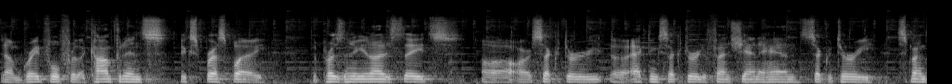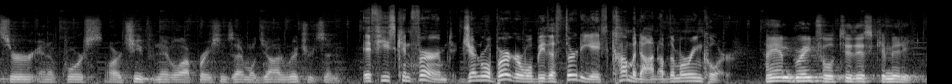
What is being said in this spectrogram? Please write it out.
and I'm grateful for the confidence expressed by the President of the United States, uh, our Secretary, uh, Acting Secretary of Defense Shanahan, Secretary Spencer, and of course our Chief of Naval Operations, Admiral John Richardson. If he's confirmed, General Berger will be the 38th Commandant of the Marine Corps. I am grateful to this committee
